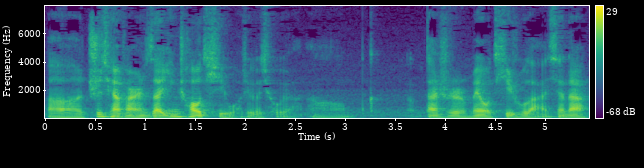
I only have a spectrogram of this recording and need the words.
呃，之前反正在英超踢过这个球员啊，但是没有踢出来，现在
